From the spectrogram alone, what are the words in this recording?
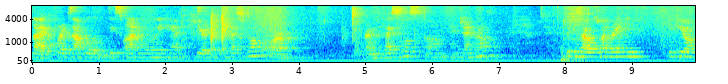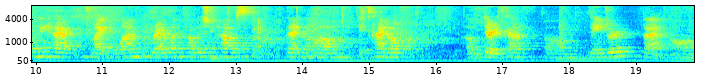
like, for example, this one we have here at the festival, or, or the festivals um, in general. Because I was wondering if, if you only have like one relevant publishing house, then um, it's kind of um, there is kind of um, danger that um,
